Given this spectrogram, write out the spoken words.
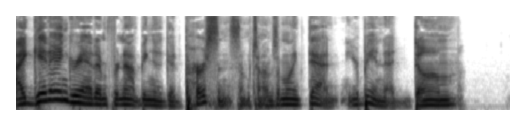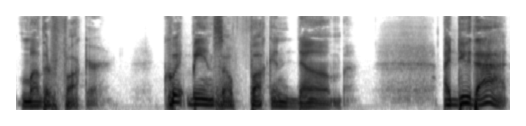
I get angry at him for not being a good person sometimes. I'm like, Dad, you're being a dumb motherfucker. Quit being so fucking dumb. I do that,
